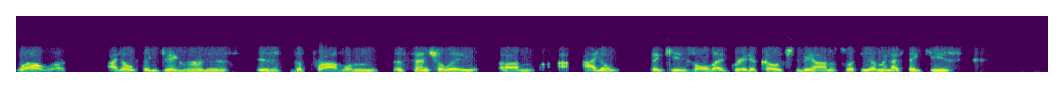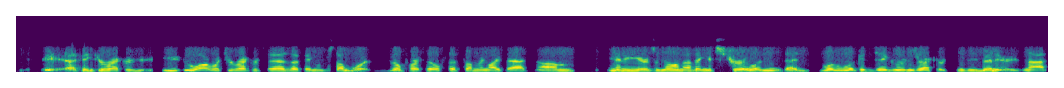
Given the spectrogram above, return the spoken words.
Well, look, I don't think Jay Gruden is is the problem essentially. Um, I don't think he's all that great a coach, to be honest with you. I mean, I think he's. I think your record, you, you are what your record says. I think somewhat Bill Parcells said something like that um, many years ago, and I think it's true. And that, well, look at Jay Gruden's record since he's been here. He's not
